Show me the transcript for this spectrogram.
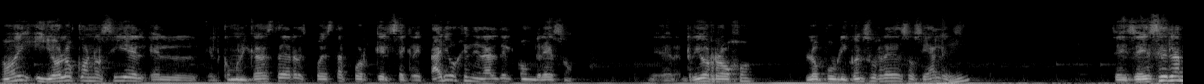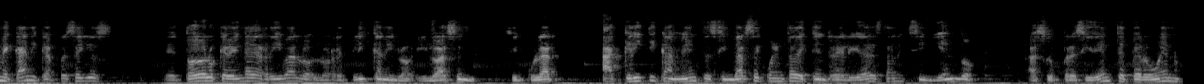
Y, yo lo conocí, el, el, comunicado este de respuesta, porque el secretario general del Congreso, eh, Río Rojo, lo publicó en sus redes sociales. esa es la mecánica, pues ellos, eh, todo lo que venga de arriba lo, lo, replican y lo, y lo hacen circular acríticamente, sin darse cuenta de que en realidad están exhibiendo a su presidente, pero bueno,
